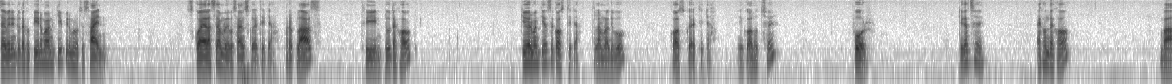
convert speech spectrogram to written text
Seven into দেখো পির মান কি? পির মান হচ্ছে সাইন। স্কোয়ার আছে, আমরা দেবো সাইন স্কোয়ার থিটা। পরে প্লাস থ্রি ইন্টু দেখো, কিউ মান কি আছে? Cos theta. তাহলে আমরা দিব কস স্কোয়ার থিটা। ইকুয়াল হচ্ছে ফোর। ঠিক আছে? এখন দেখো। বা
